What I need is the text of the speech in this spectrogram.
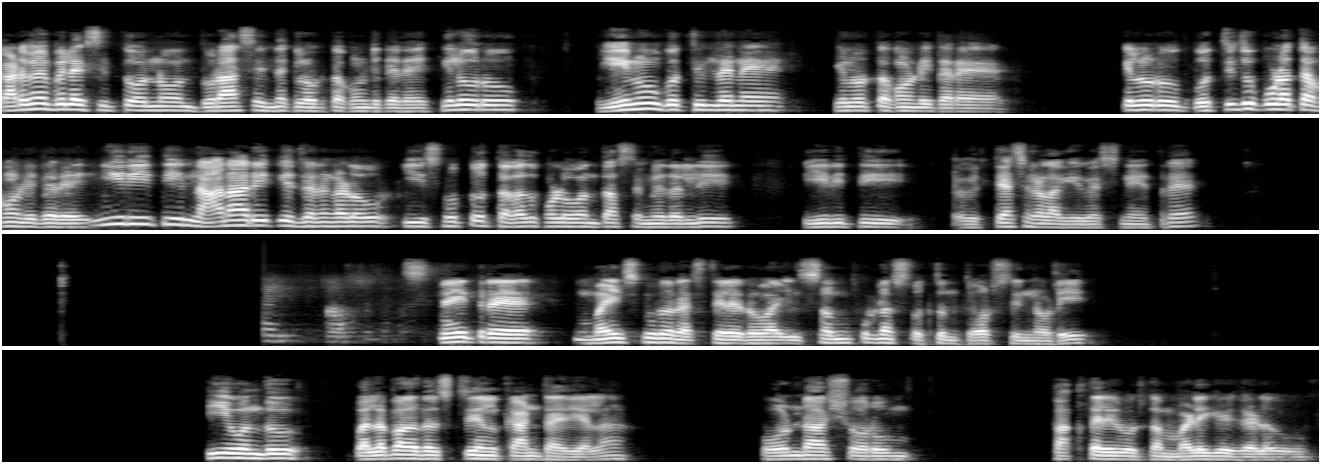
ಕಡಿಮೆ ಬೆಲೆಗೆ ಸಿಕ್ತು ಅನ್ನೋ ಒಂದು ದುರಾಸೆಯಿಂದ ಕೆಲವರು ತಗೊಂಡಿದ್ದಾರೆ. ಕೆಲವರು ಏನೂ ಗೊತ್ತಿಲ್ಲದೇನೆ ಕೆಲವರು ತಗೊಂಡಿದ್ದಾರೆ. ಕೆಲವರು ಗೊತ್ತಿದ್ದು ಕೂಡ ತಗೊಂಡಿದ್ದಾರೆ. ಈ ರೀತಿ ನಾನಾ ರೀತಿಯ ಜನಗಳು ಈ ಸ್ವತ್ತು ತೆಗೆದುಕೊಳ್ಳುವಂತ ಸಮಯದಲ್ಲಿ ಈ ರೀತಿ ವ್ಯತ್ಯಾಸಗಳಾಗಿವೆ ಸ್ನೇಹಿತರೆ. ಸ್ನೇಹಿತರೆ, ಮೈಸೂರು ರಸ್ತೆಯಲ್ಲಿರುವ ಈ ಸಂಪೂರ್ಣ ಸ್ವತ್ತನ್ನು ತೋರಿಸಿ ನೋಡಿ. ಈ ಒಂದು ಬಲಭಾಗದ ಸ್ಕ್ರೀನ್ ಕಾಣ್ತಾ ಇದೆಯಲ್ಲ? ಹೋಂಡಾ ಶೋರೂಮ್ ಪಕ್ಕದಲ್ಲಿರುವಂತಹ ಮಳಿಗೆಗಳು,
